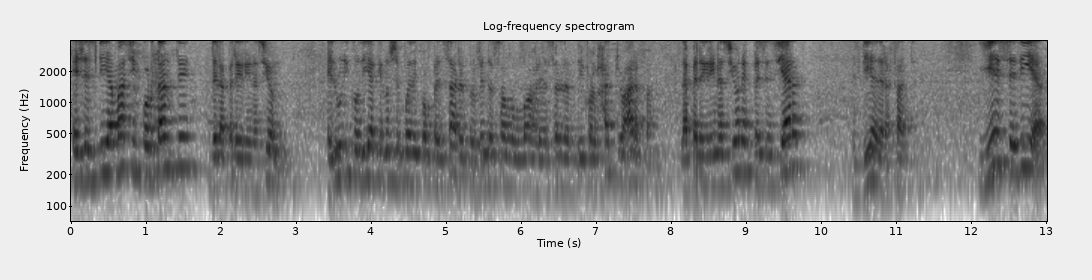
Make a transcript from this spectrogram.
Es el día más importante de la peregrinación, el único día que no se puede compensar. El profeta sallallahu alaihi wasallam dijo al Hajj Arafa, la peregrinación es presenciar el día de Arafat. Y ese día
